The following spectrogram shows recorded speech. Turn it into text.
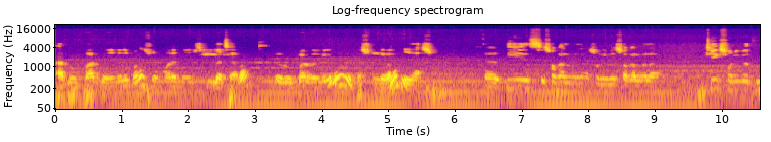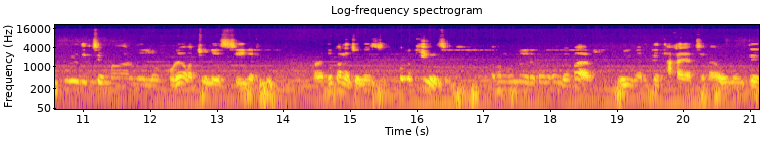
আর রোববার হয়ে গেলে পরে সোমবারে মেয়ের স্কুল আছে আবার, তো রোববার হয়ে গেলে পরে রোববার সন্ধ্যেবেলা নিয়ে আসব। তা দিয়ে এসছে সকালবেলা, শনিবার সকালবেলা। ঠিক শনিবার দুপুরে দেখছে মা আর মেয়ে লোক করে আবার চলে এসছে এই মানে দোকানে চলে এসছে। বলল, কি হয়েছে? তখন বলল, এরকম এরকম ব্যাপার। ওই বাড়িতে থাকা যাচ্ছে না। ওই বাড়িতে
